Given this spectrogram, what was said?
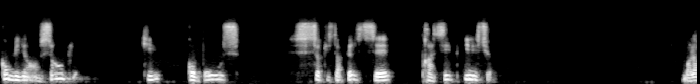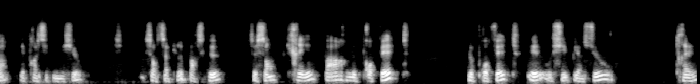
combinés ensemble qui composent ce qui s'appelle ces principes initiaux. Voilà, les principes initiaux. Sont sacrés parce que ce sont créés par le prophète. Le prophète est aussi, bien sûr, très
